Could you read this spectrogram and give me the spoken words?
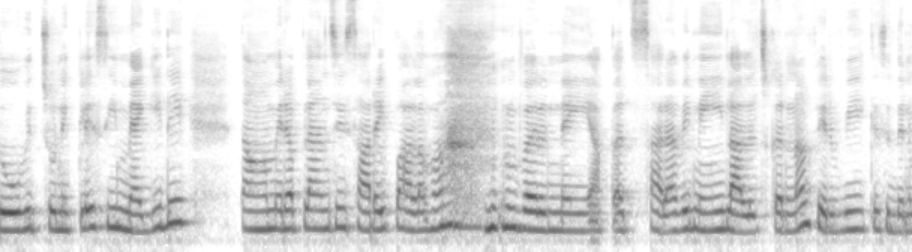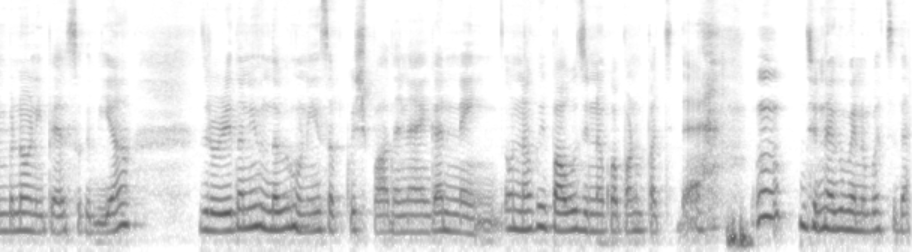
ਦੋ ਵਿੱਚੋਂ ਨਿਕਲੇ ਸੀ ਮੈਗੀ ਦੇ। ਤਾਂ ਮੇਰਾ ਪਲਾਨ ਸੀ ਸਾਰਾ ਹੀ ਪਾ ਲਵਾਂ। ਪਰ ਨਹੀਂ, ਆਪਾਂ ਸਾਰਾ ਵੀ ਨਹੀਂ ਲਾਲਚ ਕਰਨਾ, ਫਿਰ ਵੀ ਕਿਸੇ ਦਿਨ ਬਣਾਉਣੀ ਪੈ ਸਕਦੀ ਆ। ਜ਼ਰੂਰੀ ਤਾਂ ਨਹੀਂ ਹੁੰਦਾ ਵੀ ਹੁਣੇ ਹੀ ਸਭ ਕੁਝ ਪਾ ਦੇਣਾ ਹੈਗਾ। ਨਹੀਂ, ਉਹਨਾਂ ਕੋਈ ਪਾਓ ਜਿੰਨਾ ਕੋ ਆਪਾਂ ਨੂੰ ਪਚਦਾ ਹੈ। ਜਿੰਨਾ ਕੋ ਮੈਨੂੰ ਪਚਦਾ।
